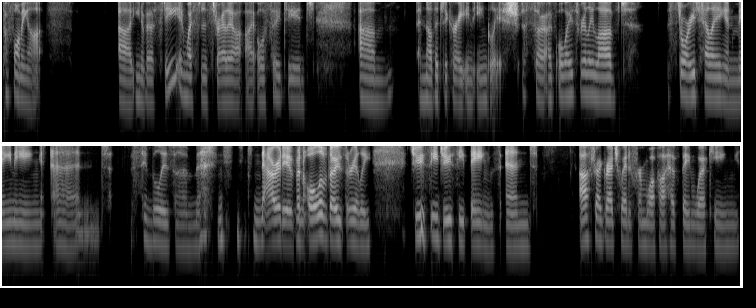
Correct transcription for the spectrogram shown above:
performing arts uh, university in Western Australia, I also did um, another degree in English. So I've always really loved storytelling and meaning and symbolism and narrative and all of those really juicy, juicy things. And after I graduated from WAAPA, I have been working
